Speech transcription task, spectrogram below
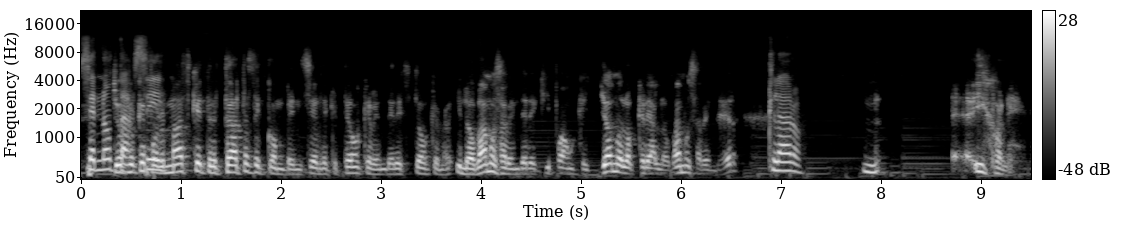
Se nota. Yo creo que por más que te tratas de convencer de que tengo que vender esto, tengo que, y lo vamos a vender equipo, aunque yo no lo crea, lo vamos a vender. Claro. Eh, híjole,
